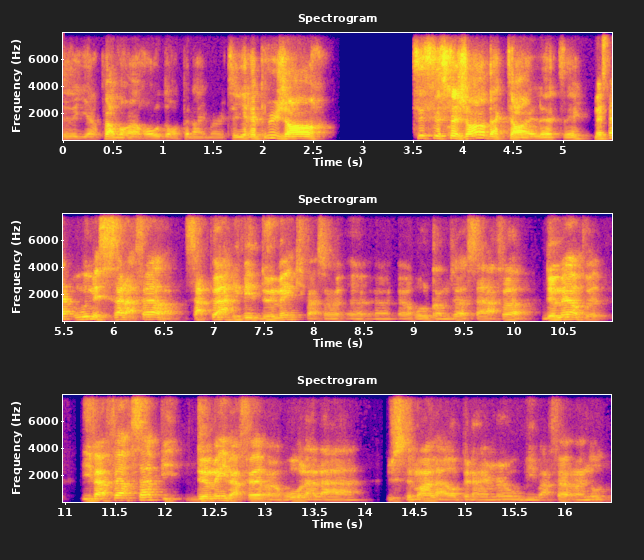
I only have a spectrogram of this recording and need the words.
Il aurait pu avoir un rôle d'Oppenheimer. Tu sais, il aurait pu, genre. Tu sais, c'est ce genre d'acteur-là, tu sais. Mais ça- oui, mais c'est ça l'affaire. Ça peut arriver demain qu'il fasse un, un- un- rôle comme ça. C'est ça l'affaire. Demain, on peut, il va faire ça, puis demain, il va faire un rôle à la, justement, à la Oppenheimer, ou il va faire un autre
